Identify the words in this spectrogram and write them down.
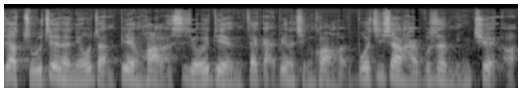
要逐渐的扭转变化了，是有一点在改变的情况哈。不过迹象还不是很明确啊。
